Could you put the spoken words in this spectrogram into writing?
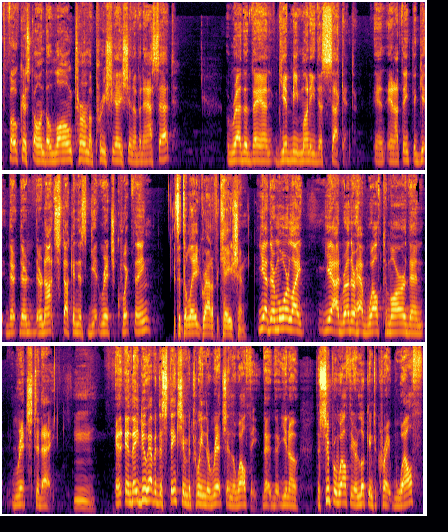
focused on the long term appreciation of an asset rather than give me money this second. And, and I think the get, they're, they're, they're not stuck in this get rich quick thing. It's a delayed gratification. Yeah, they're more like, yeah, I'd rather have wealth tomorrow than rich today. Mm. And, and, they do have a distinction between the rich and the wealthy. The, the, you know, the super wealthy are looking to create wealth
